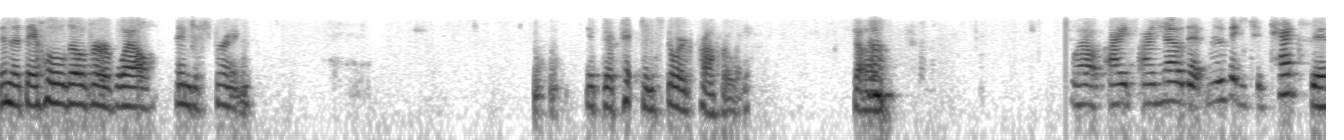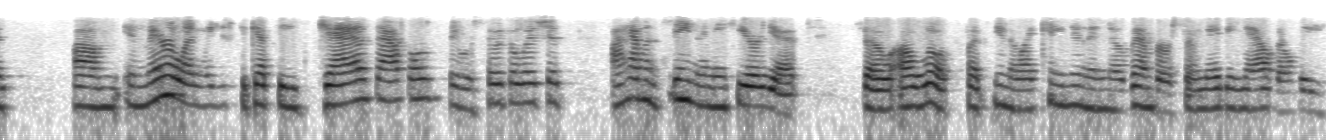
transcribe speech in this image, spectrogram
in that they hold over well into spring. if they're picked and stored properly. So. Huh. Well, I I know that moving to Texas, um, in Maryland, we used to get these jazz apples. They were so delicious. I haven't seen any here yet, so I'll look. But you know, I came in in November, so maybe now there'll be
